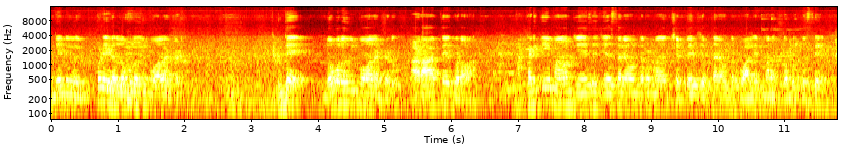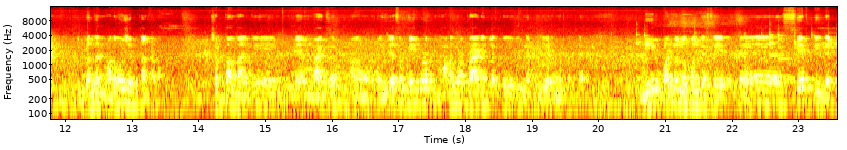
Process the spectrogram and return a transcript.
నేను ఇప్పుడు ఇక్కడ లోపల వదిలిపోవాలంటాడు. అంతే లోపల వదిలిపోవాలంటాడు. ఆడ ఆగితే గొడవ. అక్కడికి మనం చేసి చేస్తూనే ఉంటారు మనం చెప్పేది చెప్తూనే ఉంటారు. వాళ్ళని మనకు లోపలికి వస్తే ఇబ్బంది అని మనము చెప్తాం కదా. చెప్తాం దానికి మేము మ్యాక్సిమం మనం ఇది చేస్తాం. మీరు కూడా మనం కూడా ప్రయాణికులకు విజ్ఞప్తి చేయడం ఏంటంటే మీరు బండ్లు లోపలికి వస్తే ఏంటంటే సేఫ్టీ దెబ్బ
